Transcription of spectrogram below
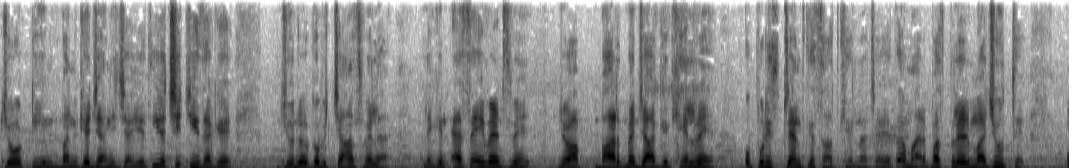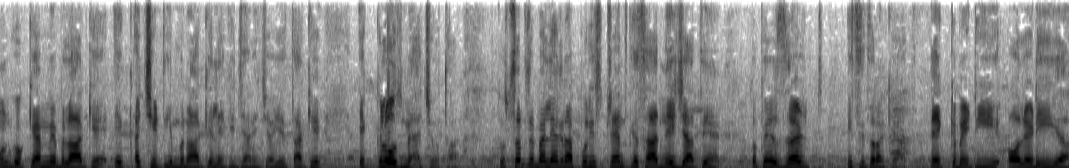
جو ٹیم بن کے جانی چاہیے تھی اچھی چیز ہے کہ جونیئر کو بھی چانس ملا۔ ہے لیکن ایسے ایونٹس میں جو آپ بھارت میں جا کے کھیل رہے ہیں، وہ پوری سٹرینتھ کے ساتھ کھیلنا چاہیے۔ تو ہمارے پاس پلیئر موجود تھے، ان کو کیمپ میں بلا کے ایک اچھی ٹیم بنا کے لے کے جانی چاہیے تاکہ ایک کلوز میچ ہوتا۔ تو سب سے پہلے اگر آپ پوری سٹرینتھ کے ساتھ نہیں جاتے ہیں، تو پھر رزلٹ اسی طرح کے آتے ہیں۔ ایک کمیٹی آلریڈی یا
